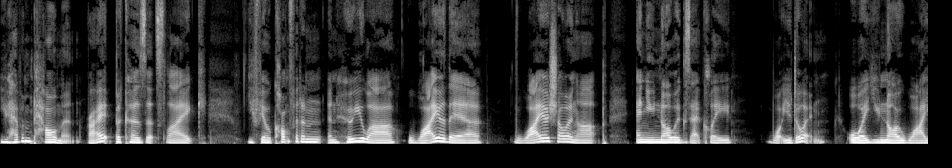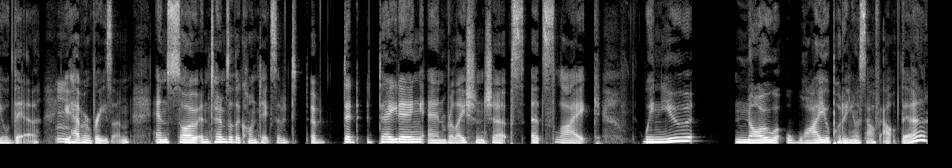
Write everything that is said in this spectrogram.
you have empowerment, right? Because it's like you feel confident in who you are, why you're there, why you're showing up, and you know exactly what you're doing or you know why you're there. You mm. have a reason. And so, in terms of the context of, of d- dating and relationships, it's like when you know why you're putting yourself out there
